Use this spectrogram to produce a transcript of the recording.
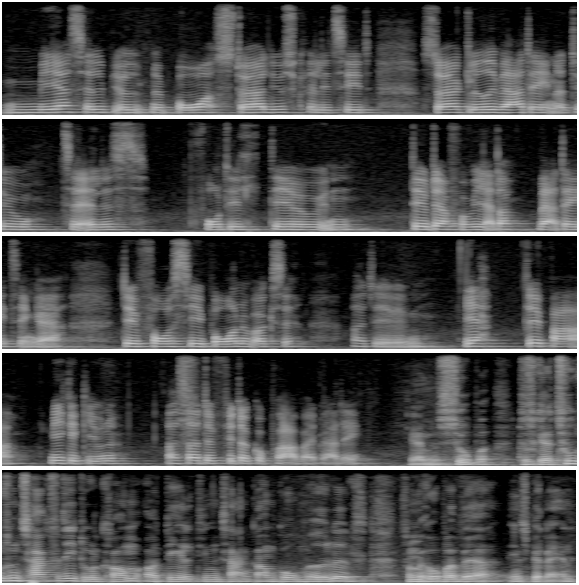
mere selvhjælpende borgere, større livskvalitet, større glæde i hverdagen, og det er jo til alles fordel. Det er jo, en, det er jo derfor, vi er der hver dag, tænker jeg. Det er for at se borgerne vokse. Og det, ja, det er bare mega givende. Og så er det fedt at gå på arbejde hver dag. Jamen super. Du skal have tusind tak, fordi du vil komme og dele dine tanker om god mødeledelse, som jeg håber vil være inspirerende.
